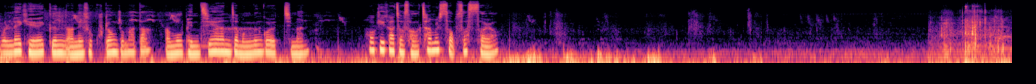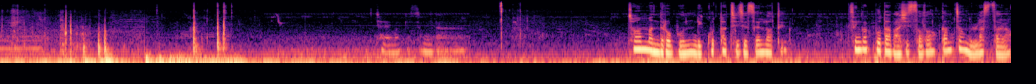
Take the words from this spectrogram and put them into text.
원래 계획은 안에서 구경 좀 하다 아무 벤치에 앉아 먹는 거였지만 허기가 져서 참을 수 없었어요. 잘 먹겠습니다. 처음 만들어 본 리코타 치즈 샐러드. 생각보다 맛있어서 깜짝 놀랐어요.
